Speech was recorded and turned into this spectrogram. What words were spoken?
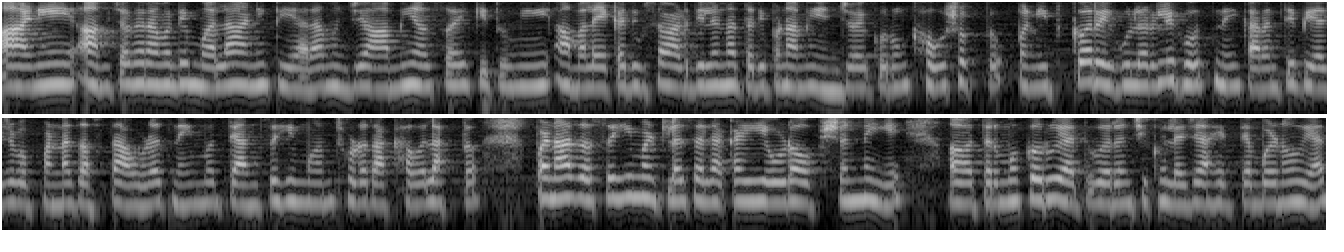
आणि आमच्या घरामध्ये मला आणि पियाला म्हणजे आम्ही असं आहे की तुम्ही आम्हाला एका दिवसा आड दिलं ना तरी पण आम्ही एन्जॉय करून खाऊ शकतो. पण इतकं रेग्युलरली होत नाही कारण ते पियाच्या पप्पांना जास्त आवडत नाही. मग त्यांचंही मन थोडं राखावं लागतं. पण आज असंही म्हटलं चला काही एवढं ऑप्शन नाही आहे तर मग करूयात. वरण चिखोल्या ज्या आहेत त्या बनवूयात.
